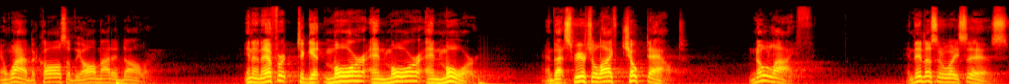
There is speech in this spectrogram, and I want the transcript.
And why? Because of the almighty dollar. In an effort to get more and more and more. And that spiritual life choked out. No life. And then listen to what he says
